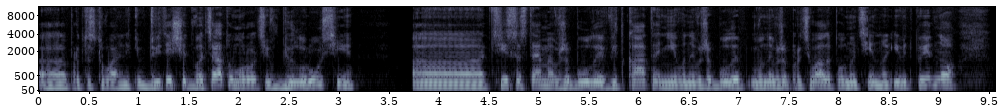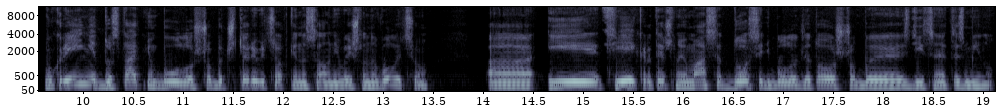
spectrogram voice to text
е, протестувальників. У 2020 році в Білорусі. Ці системи вже були відкатані, вони вже були, вони вже працювали повноцінно. І відповідно в Україні достатньо було, щоб 4% населення вийшли на вулицю. І цієї критичної маси досить було для того, щоб здійснити зміну.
